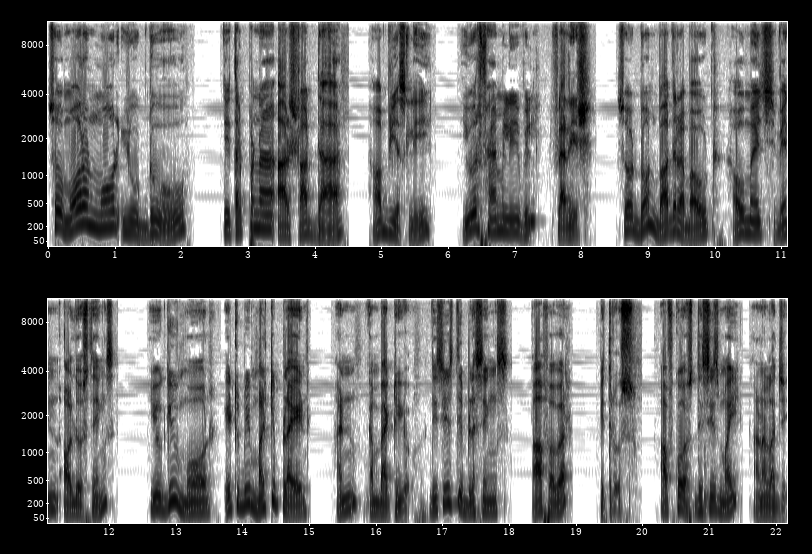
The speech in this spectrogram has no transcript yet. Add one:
So, more and more you do the tarpana or shraddha, obviously your family will flourish. So, don't bother about how much, when, all those things. You give more, it will be multiplied and come back to you. This is the blessings of our Pitrus. Of course, this is my analogy.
